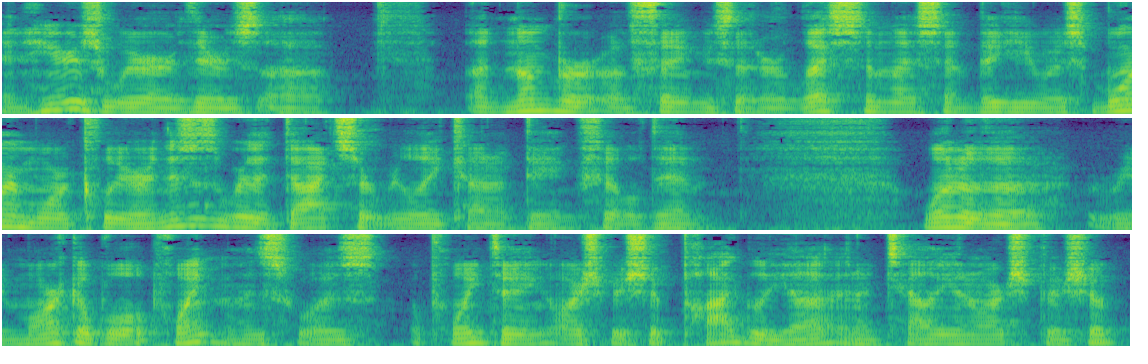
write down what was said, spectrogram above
And here's where there's a, a number of things that are less and less ambiguous, more and more clear, and this is where the dots are really kind of being filled in. One of the remarkable appointments was appointing Archbishop Paglia, an Italian archbishop,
